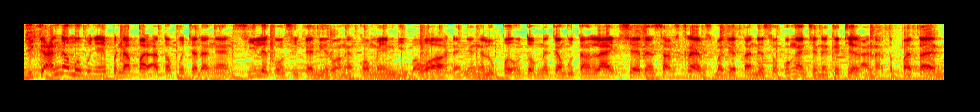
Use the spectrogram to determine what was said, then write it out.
Jika anda mempunyai pendapat ataupun cadangan, sila kongsikan di ruangan komen di bawah dan jangan lupa untuk menekan butang like, share dan subscribe sebagai tanda sokongan channel kecil anak tempatan.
